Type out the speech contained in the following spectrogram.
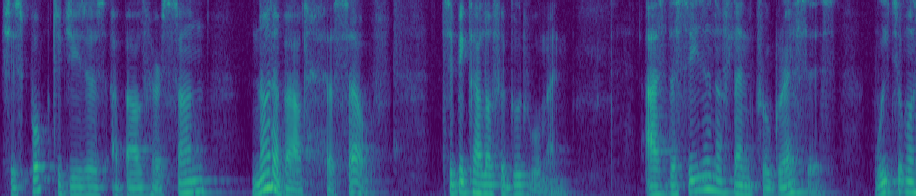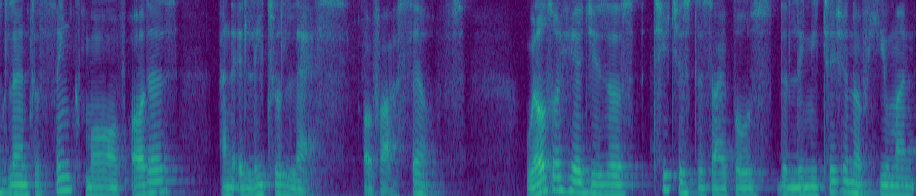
She spoke to Jesus about her son, not about herself, typical of a good woman. As the season of Lent progresses, we too must learn to think more of others and a little less of ourselves. We also hear Jesus teaches disciples the limitation of human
